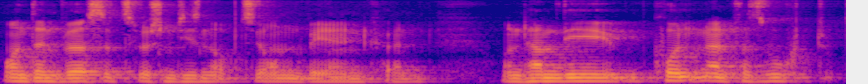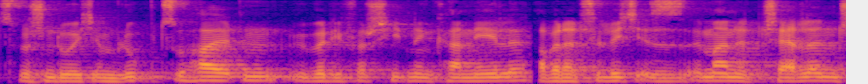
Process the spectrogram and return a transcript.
und dann wirst du zwischen diesen Optionen wählen können und haben die Kunden dann versucht, zwischendurch im Loop zu halten über die verschiedenen Kanäle. Aber natürlich ist es immer eine Challenge,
